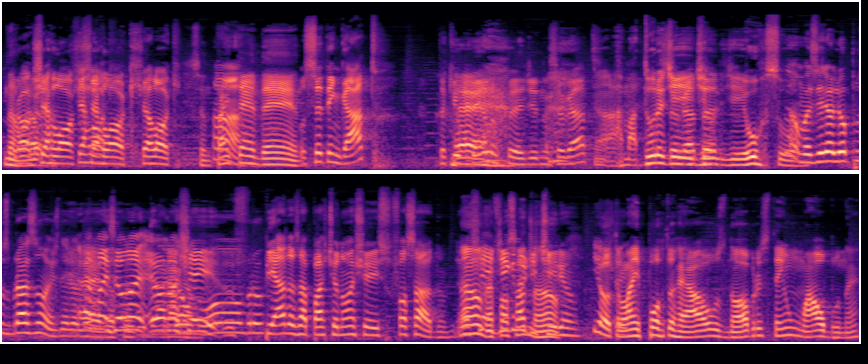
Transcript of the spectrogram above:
Não, Droga, é- Sherlock, Sherlock. Sherlock. você não tá Ah, entendendo. Você tem gato? Tá aqui É. o pelo perdido no seu gato? A armadura de, Seu de, gato- de urso. Não, mas ele olhou pros brasões, né? Ele olhou É, mas eu eu não achei. Piadas à parte, eu não achei isso forçado. Eu Não, achei não é digno forçado de não. E outra, lá em Porto Real, os nobres têm um álbum, né?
